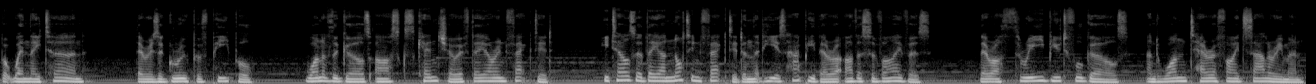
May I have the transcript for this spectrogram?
But when they turn, there is a group of people. One of the girls asks Kencho if they are infected. He tells her they are not infected and that he is happy there are other survivors. There are three beautiful girls and one terrified salaryman.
